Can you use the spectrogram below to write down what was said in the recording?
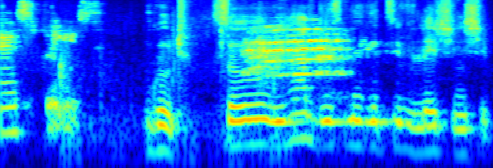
Yes, please. Good. So we have this negative relationship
